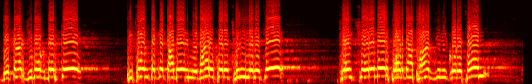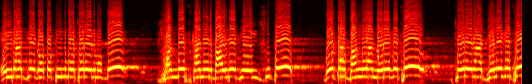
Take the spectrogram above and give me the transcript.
বেকার যুবকদেরকে পিছন থেকে তাদের মেধার উপরে ছুরি মেরেছে, সেই চোরেদের পর্দা ফাঁস যিনি করেছেন, এই রাজ্যে গত তিন বছরের মধ্যে সন্দেশখালীর বাইরে যে ইস্যুতে গোটা বাংলা নড়ে গেছে, চোরেরা জেলে গেছে,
